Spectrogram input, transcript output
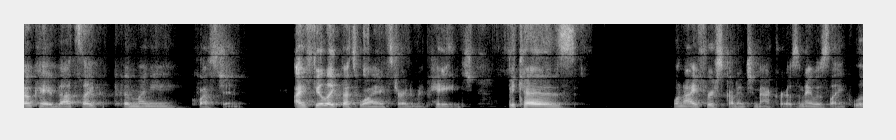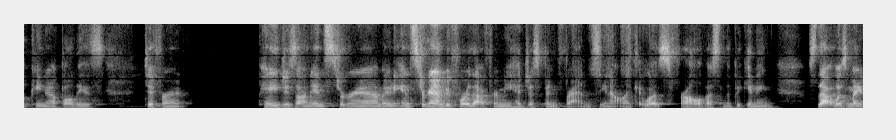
Okay, that's like the money question. I feel like that's why I started my page because when I first got into macros and I was like looking up all these different pages on Instagram. I mean, Instagram before that for me had just been friends, you know, like it was for all of us in the beginning. So that was my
